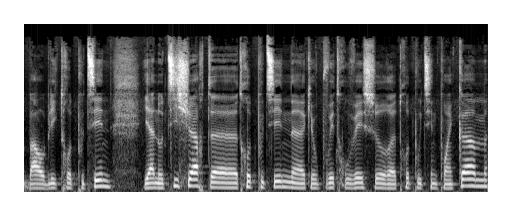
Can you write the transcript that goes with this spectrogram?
barre oblique trop de poutine. Il y a nos t-shirts trop de poutine que vous pouvez trouver sur trop de poutine.com.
